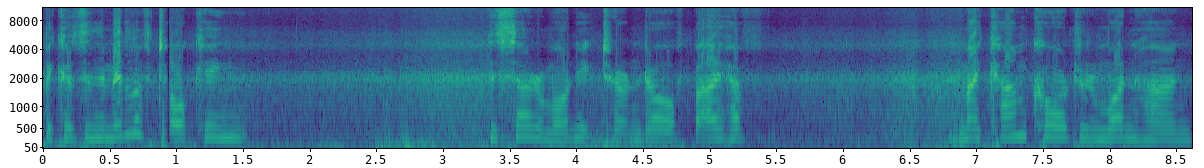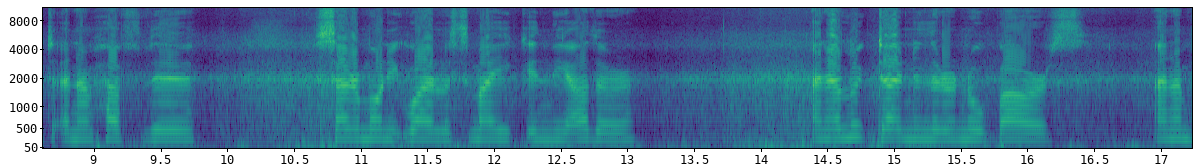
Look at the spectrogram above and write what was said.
because in the middle of talking, the Saramonic turned off. But I have my camcorder in one hand, and I have the Saramonic wireless mic in the other. And I look down, and there are no bars, and I'm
